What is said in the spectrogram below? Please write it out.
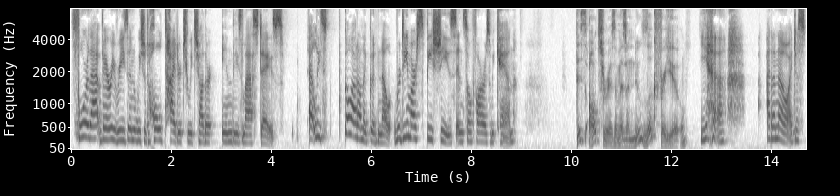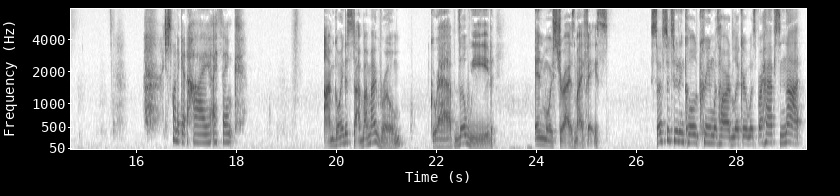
for that very reason, we should hold tighter to each other in these last days. At least go out on a good note, redeem our species insofar as we can. This altruism is a new look for you. Yeah. I don't know. I just. I just want to get high, I think. I'm going to stop by my room, grab the weed, and moisturize my face. Substituting cold cream with hard liquor was perhaps not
